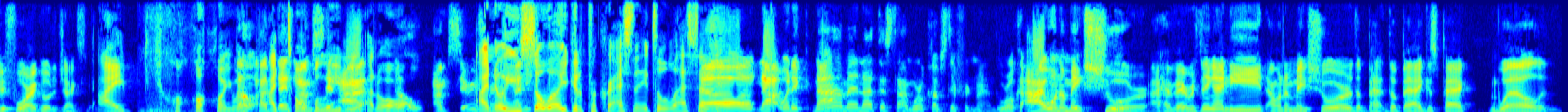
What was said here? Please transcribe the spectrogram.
before I go to Jackson. I oh, you no, I don't I'm believe you at all. No, I'm serious. I know you I so well. You're gonna procrastinate till the last second. Uh, not when it. Nah, man, not this time. World Cup's different, man. The World Cup. I want to make sure I have everything I need. I want to make sure the ba- the bag is packed well and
